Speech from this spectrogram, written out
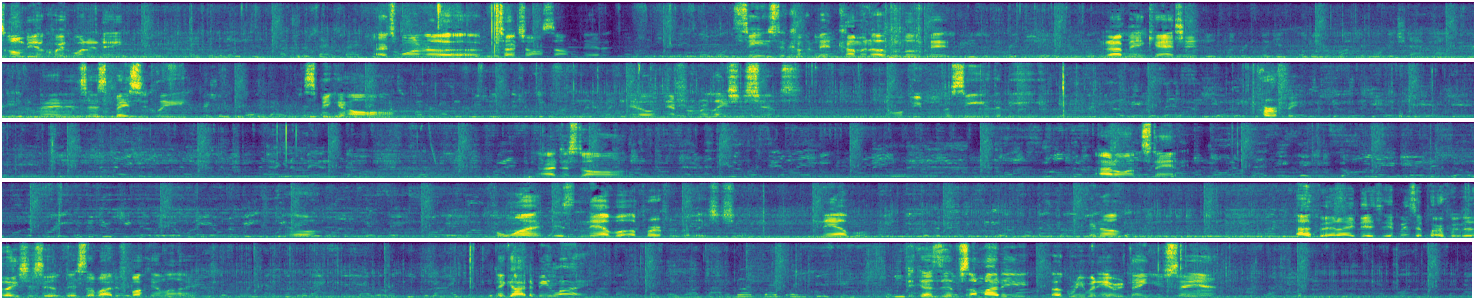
it's gonna be a quick one today. I just want to uh, touch on something that seems to come, been coming up a little bit that I've been catching, and it's just basically speaking on you know different relationships and what people perceive to be perfect. I just don't. I don't understand it. You know, for one, it's never a perfect relationship. Never. You know, I feel like this. If it's a perfect relationship, then somebody fucking lying. They got to be lying. Because if somebody agree with everything you're saying,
